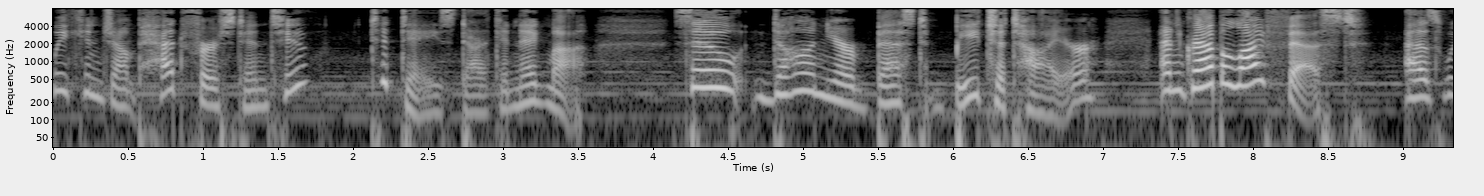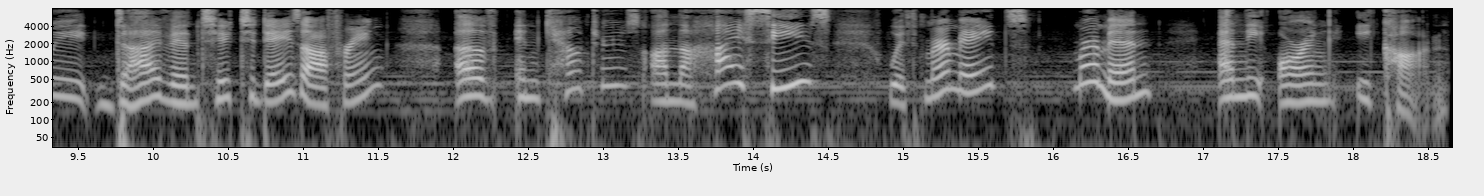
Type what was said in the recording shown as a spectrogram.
we can jump headfirst into today's Dark Enigma. So don your best beach attire and grab a life vest as we dive into today's offering of encounters on the high seas with mermaids, mermen, and the orang ikan.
